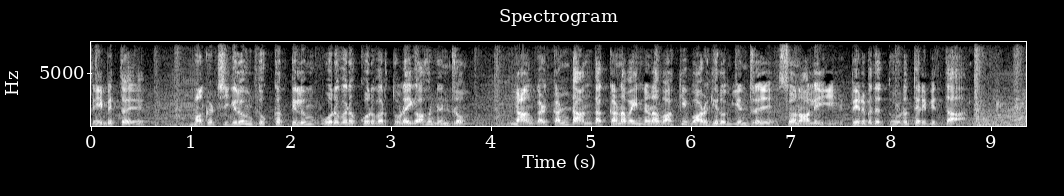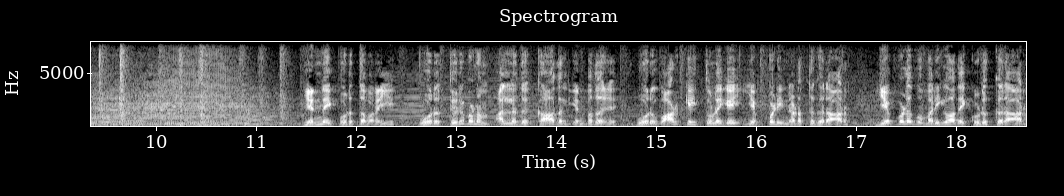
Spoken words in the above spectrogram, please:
சேமித்து மகிழ்ச்சியிலும் துக்கத்திலும் ஒருவருக்கொருவர் துணையாக நின்றோம். நாங்கள் கண்ட அந்த கனவை நனவாக்கி வாழ்கிறோம் என்று சோனாலி பெருமிதத்தோடு தெரிவித்தார். என்னை பொறுத்தவரை ஒரு திருமணம் அல்லது காதல் என்பது ஒரு வாழ்க்கை துணையை எப்படி நடத்துகிறார் எவ்வளவு மரியாதை கொடுக்கிறார்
